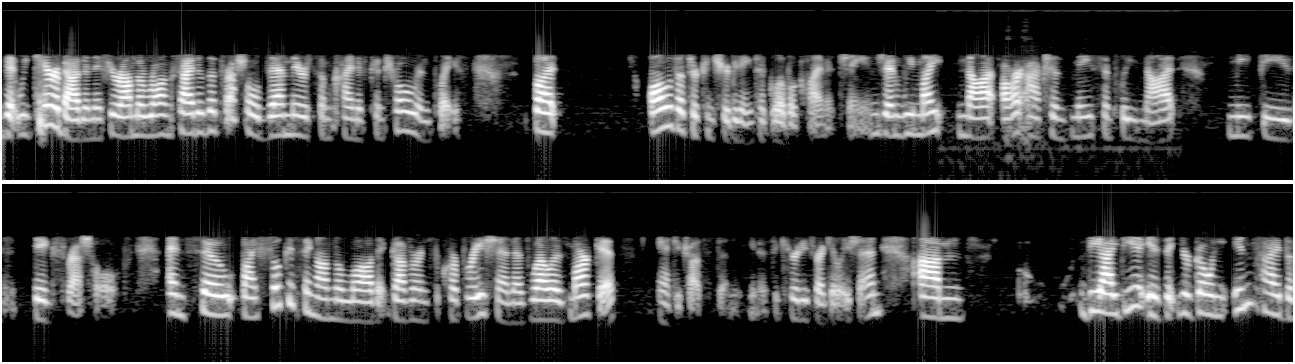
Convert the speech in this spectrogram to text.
that we care about and if you're on the wrong side of the threshold, then there's some kind of control in place. But all of us are contributing to global climate change and we might not our actions may simply not meet these big thresholds. And so by focusing on the law that governs the corporation as well as markets, antitrust and you know securities regulation. Um, the idea is that you're going inside the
